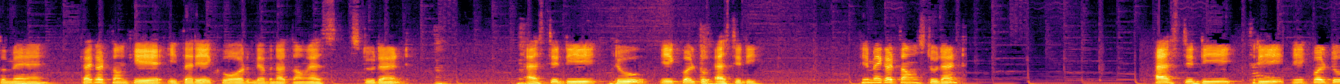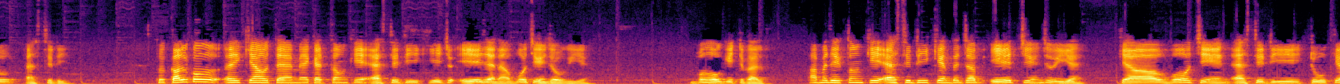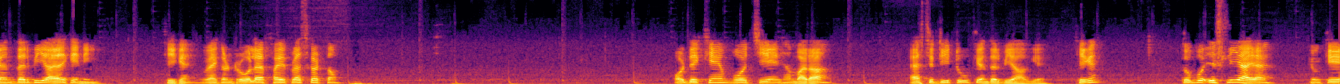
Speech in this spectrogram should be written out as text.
तो मैं क्या करता हूँ कि इधर एक और मैं बनाता हूँ age student S T D two equal to S T D फिर मैं करता हूँ student S T D three equal to S T D तो कल को क्या होता है, मैं कहता हूँ कि एस टी डी की जो एज है ना, वो चेंज हो गई है। वो होगी ट्वेल्व अब मैं देखता हूँ कि एस टी डी के अंदर जब एज चेंज हुई है, क्या वो change S T D two के अंदर भी आया कि नहीं? ठीक है? मैं कंट्रोल एफ़ फाइव प्रेस करता हूँ। और देखें, वो चेंज हमारा एस टू के अंदर भी आ गया, ठीक है? तो वो इसलिए आया है क्योंकि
